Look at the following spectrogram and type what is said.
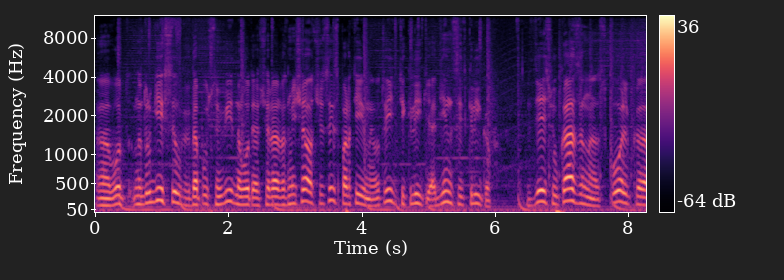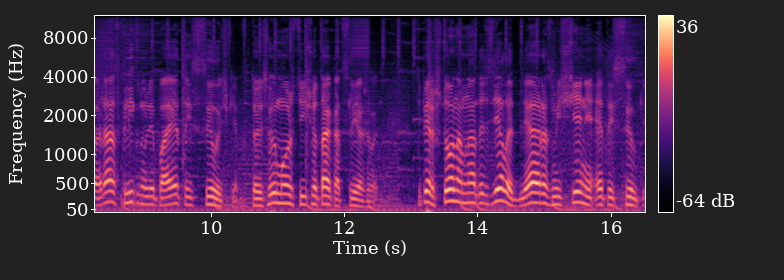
А, вот на других ссылках, допустим, видно, вот я вчера размещал часы спортивные. Вот видите клики, 11 кликов. Здесь указано, сколько раз кликнули по этой ссылочке. То есть вы можете еще так отслеживать. Теперь, что нам надо сделать для размещения этой ссылки?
